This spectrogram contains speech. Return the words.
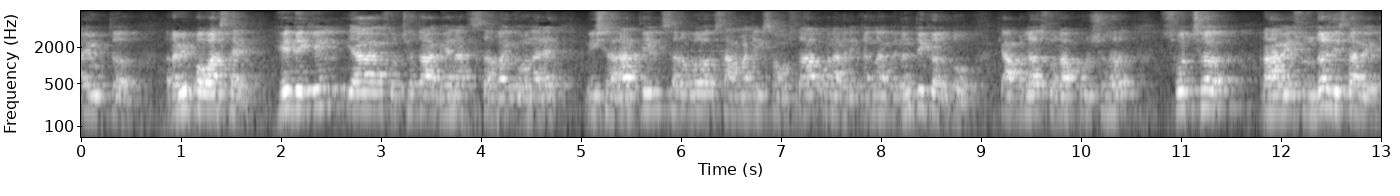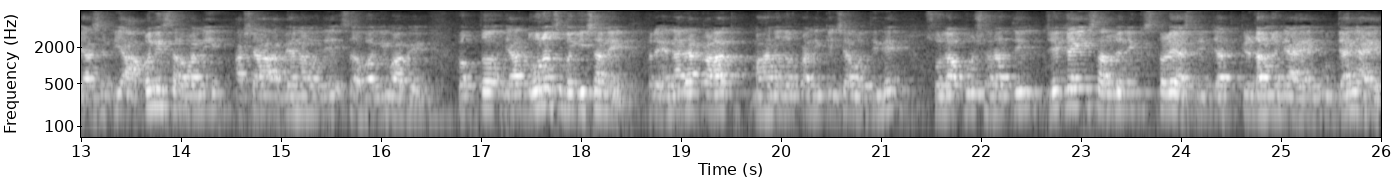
आयुक्त रवी पवार साहेब हे देखील या स्वच्छता अभियानात सहभागी होणार आहेत. मी शहरातील सर्व सामाजिक संस्था व नागरिकांना विनंती करतो की आपलं सोलापूर शहर स्वच्छ राहावे सुंदर दिसावे यासाठी आपणही सर्वांनी अशा अभियानामध्ये सहभागी व्हावे. फक्त या दोनच बगीचाने तर येणाऱ्या काळात महानगरपालिकेच्या वतीने सोलापूर शहरातील जे काही सार्वजनिक स्थळे असतील ज्यात क्रीडांगणे आहेत उद्याने आहेत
